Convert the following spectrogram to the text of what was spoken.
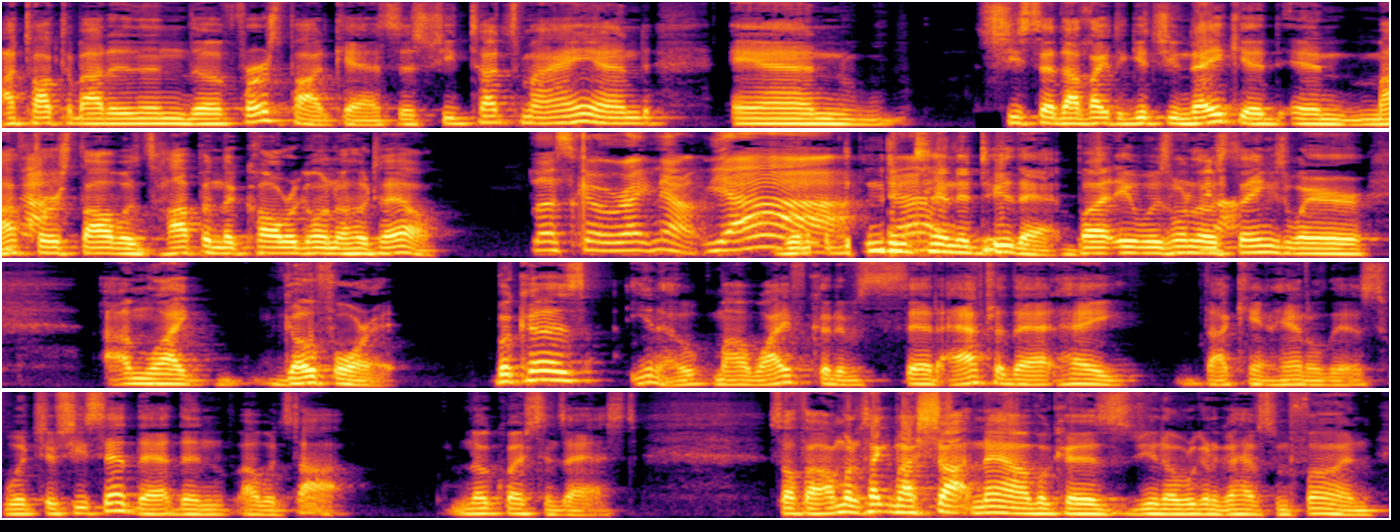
I talked about it in the first podcast. Is she touched my hand and she said, "I'd like to get you naked." And my Yeah. first thought was, "Hop in the car. We're going to a hotel." let's go right now. Yeah, Didn't, didn't yeah. intend to do that, but it was one of those Yeah. things where I'm like, "Go for it," because you know, my wife could have said after that, "Hey, I can't handle this." Which, if she said that, then I would stop. No questions asked. So I thought I'm going to take my shot now because you know we're going to go have some fun.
